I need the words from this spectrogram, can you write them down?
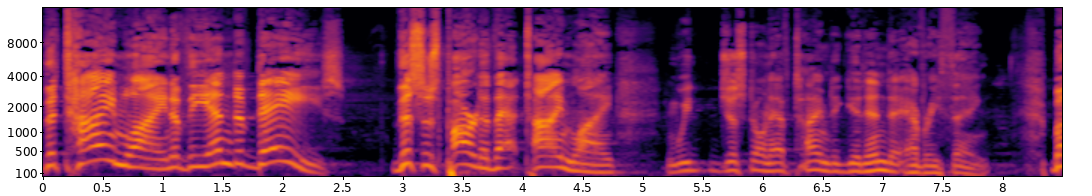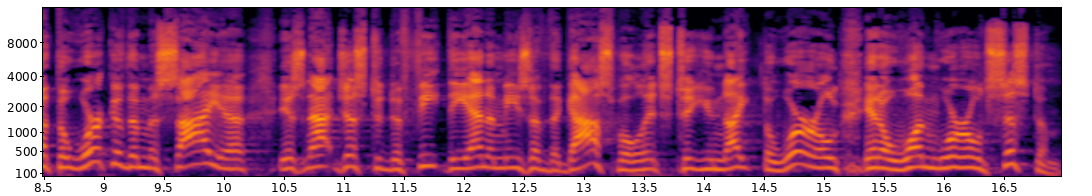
the timeline of the end of days. This is part of that timeline. We just don't have time to get into everything. But the work of the Messiah is not just to defeat the enemies of the gospel, it's to unite the world in a one world system.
